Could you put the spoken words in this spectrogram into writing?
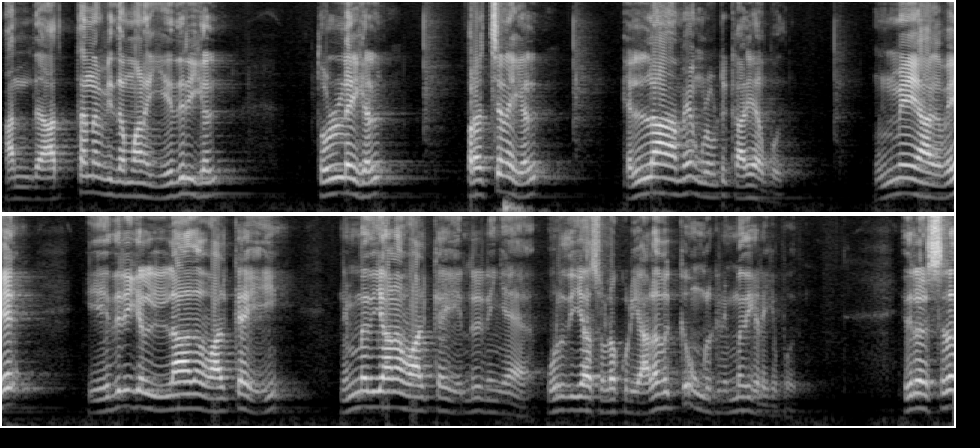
அந்த அத்தனை விதமான எதிரிகள் தொல்லைகள் பிரச்சனைகள் எல்லாமே உங்களை விட்டு காலியாக போகுது. உண்மையாகவே எதிரிகள் இல்லாத வாழ்க்கை நிம்மதியான வாழ்க்கை என்று நீங்கள் உறுதியாக சொல்லக்கூடிய அளவுக்கு உங்களுக்கு நிம்மதி கிடைக்க போகுது. இதில் சில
